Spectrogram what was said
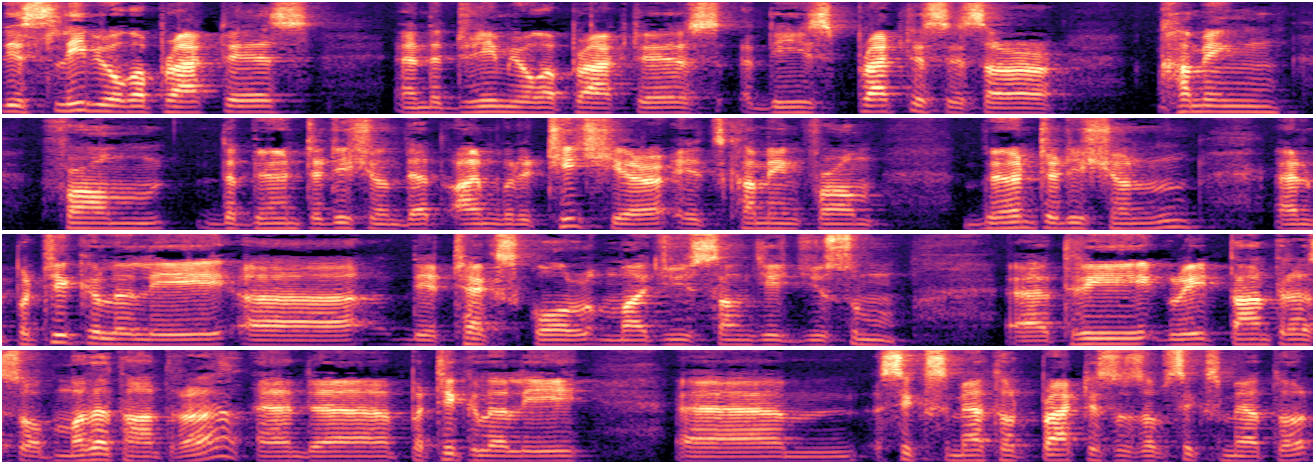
this sleep yoga practice and the dream yoga practice. These practices are coming from the Bön tradition that I'm going to teach here. It's coming from Bön tradition and particularly uh, the text called Maji Sangje Jusum, uh, three great tantras of Mother Tantra and uh, particularly um, six method, practices of six method,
